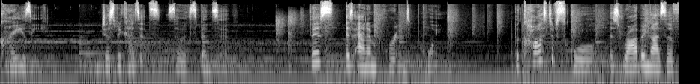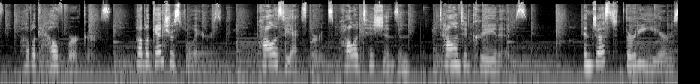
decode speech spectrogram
crazy just because it's so expensive. This is an important point. The cost of school is robbing us of public health workers, public interest lawyers, policy experts, politicians, and talented creatives. In just 30 years,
